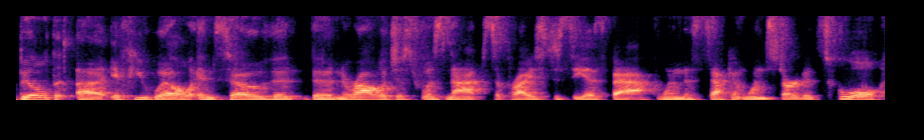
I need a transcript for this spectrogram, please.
build, uh, if you will. And so the the neurologist was not surprised to see us back when the second one started school.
